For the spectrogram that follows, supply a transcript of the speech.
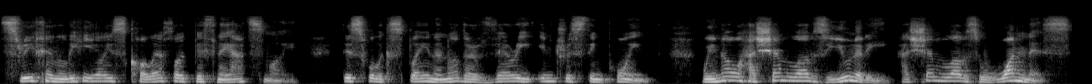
tzrichen lihiois kolechot This will explain another very interesting point. We know Hashem loves unity. Hashem loves oneness.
